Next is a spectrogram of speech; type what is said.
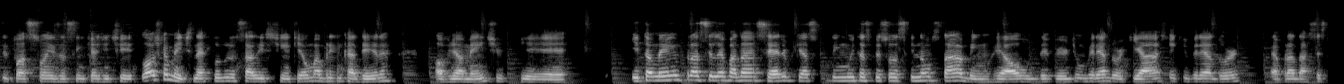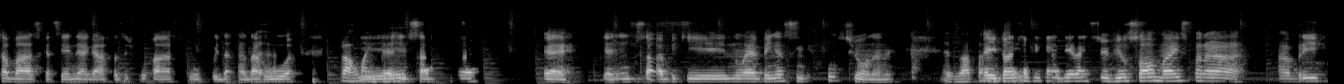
situações assim que a gente, logicamente, né, tudo essa listinha aqui é uma brincadeira, obviamente, que e também para ser levado a sério, porque tem muitas pessoas que não sabem o real dever de um vereador, que acham que vereador é para dar cesta básica, CNH, fazer churrasco, cuidar da rua. Para arrumar e emprego. A gente sabe que é, é, e a gente sabe que não é bem assim que funciona, né? Exatamente. Então essa brincadeira serviu só mais para abrir.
